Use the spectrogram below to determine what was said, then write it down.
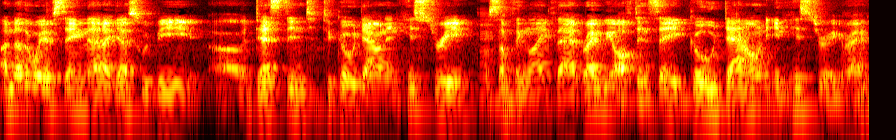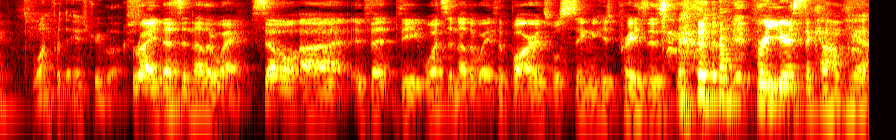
Another way of saying that, I guess, would be uh, destined to go down in history, or something like that, right? We often say go down in history, right? One for the history books. Right, that's another way. So uh, that the what's another way? The bards will sing his praises for years to come. Yeah.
